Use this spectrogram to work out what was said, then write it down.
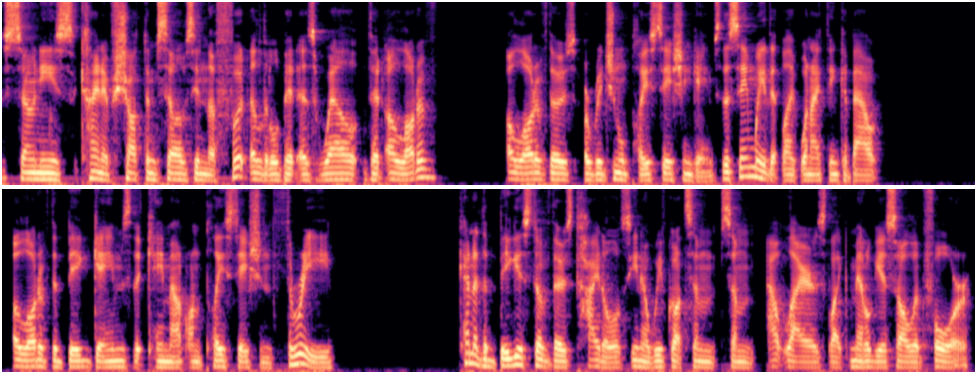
Sony's kind of shot themselves in the foot a little bit as well. That a lot of a lot of those original PlayStation games, the same way that like when I think about a lot of the big games that came out on PlayStation 3, kind of the biggest of those titles, you know, we've got some some outliers like Metal Gear Solid 4,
